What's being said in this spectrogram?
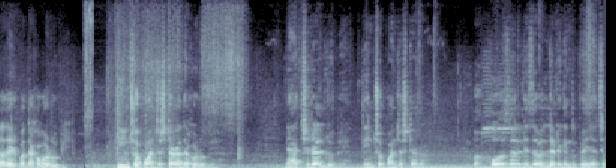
তাদের এরপর দেখাবো রুবি তিনশো পঞ্চাশ টাকা দেখো রুবি ন্যাচারাল রুবি তিনশো পঞ্চাশ টাকা। হোলসেল ডিসেবলটা কিন্তু পেয়ে যাচ্ছে।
